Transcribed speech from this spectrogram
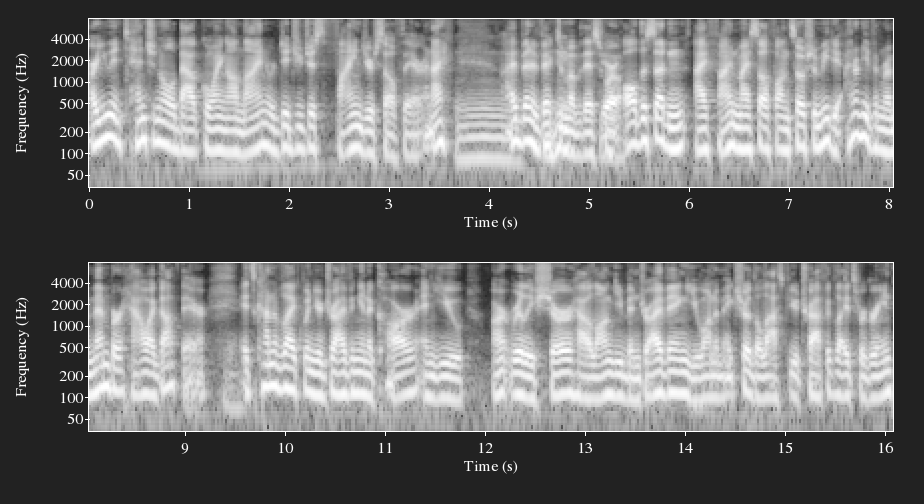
are you intentional about going online or did you just find yourself there? And I, mm. I've been a victim mm-hmm. of this where all of a sudden I find myself on social media. I don't even remember how I got there. Yeah. It's kind of like when you're driving in a car and you aren't really sure how long you've been driving. You want to make sure the last few traffic lights were green.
